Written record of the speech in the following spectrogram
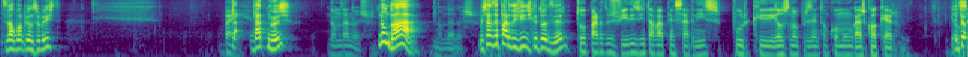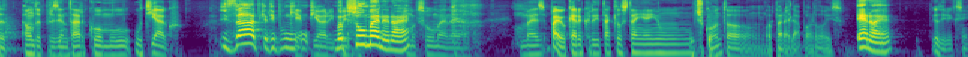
Tens alguma opinião sobre isto? Bem, Dá-te nojo? não me dá nojo. Não dá. Não me dá nojo. Mas estás a par dos vídeos que eu estou a dizer? Estou a par dos vídeos e estava a pensar nisso porque eles não apresentam como um gajo qualquer. Eles Então- a- hão de apresentar como o Tiago, Exato, que é tipo um- que é pior. uma depois- pessoa humana, não é? Uma pessoa humana, é. Mas, pá, eu quero acreditar que eles têm um desconto ou um aparelho à borda ou isso. É, não é? Eu diria que sim.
